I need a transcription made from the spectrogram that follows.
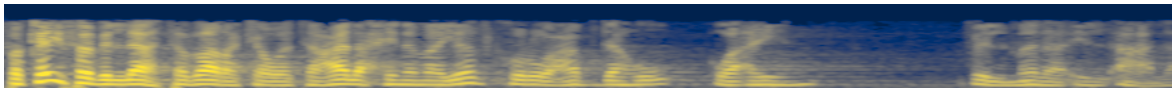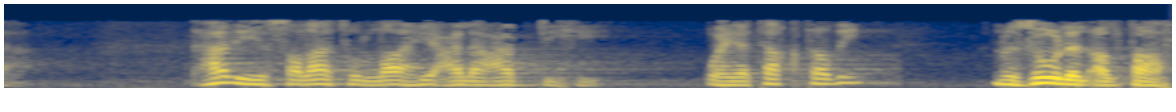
فكيف بالله تبارك وتعالى حينما يذكر عبده وأين؟ في الملأ الأعلى. هذه صلاة الله على عبده وهي تقتضي نزول الألطاف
